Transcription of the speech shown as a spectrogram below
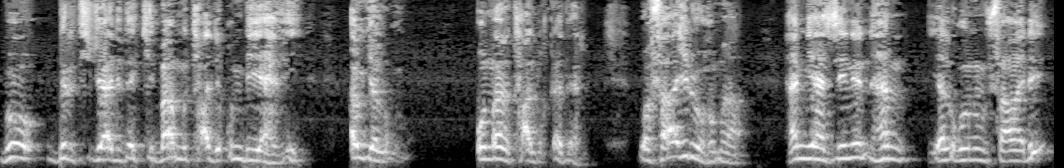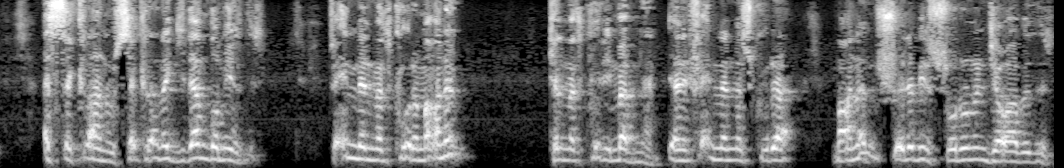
bu bir ticalideki ba mutadikun bi yehzi ev yelgu. Onları taluk eder. Ve failuhuma hem yehzinin hem yelgunun faali es-sekranu sekrana giden damirdir. Fe innel mezkure ma'nen kel mezkuri mebnen. Yani fe innel mezkure manen şöyle bir sorunun cevabıdır.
